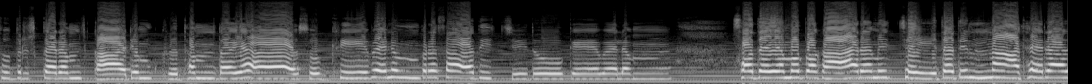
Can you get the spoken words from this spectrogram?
സുദൃഷ്കരം കാര്യം കൃതം തയാ സുഗ്രീവനും പ്രസാദിച്ചിതു കേവലം. സദയമുപകാരമിച്ചെയ്തതിന്നാഥരാൽ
